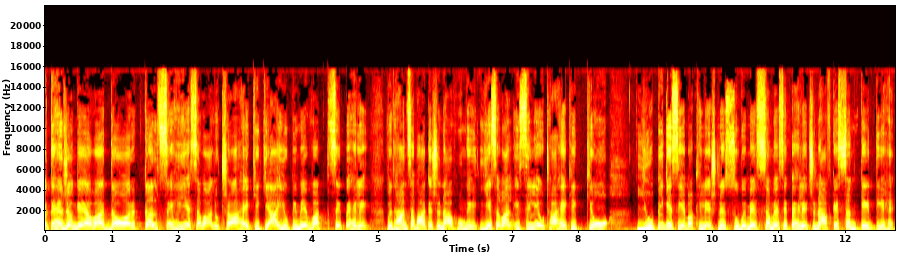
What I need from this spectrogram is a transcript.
करते हैं जंगे अवध और कल से ही ये सवाल उठ रहा है कि क्या यूपी में वक्त से पहले विधानसभा के चुनाव होंगे? ये सवाल इसीलिए उठा है कि क्यों यूपी के सीएम अखिलेश ने सूबे में समय से पहले चुनाव के संकेत दिए हैं।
